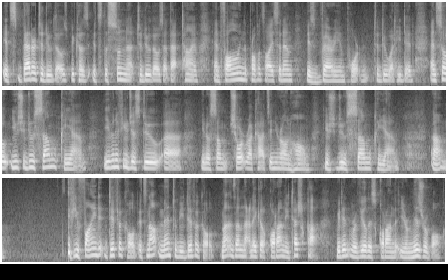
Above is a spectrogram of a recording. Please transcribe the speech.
It's better to do those because it's the sunnah to do those at that time. And following the Prophet is very important to do what he did. And so you should do some qiyam. Even if you just do uh, you know, some short rakats in your own home, you should do some qiyam. Um, if you find it difficult, it's not meant to be difficult. ما أنزلنا عليك القرآن لتشقى we didn't reveal this Quran that you're miserable.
